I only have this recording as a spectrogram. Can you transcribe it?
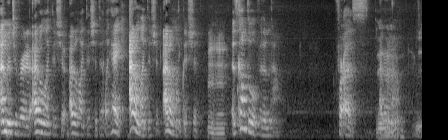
I'm introverted. I don't like this shit. I don't like this shit. They're like, hey, I don't like this shit. I don't like this shit. hmm It's comfortable for them now. For us, I don't know. Yeah.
